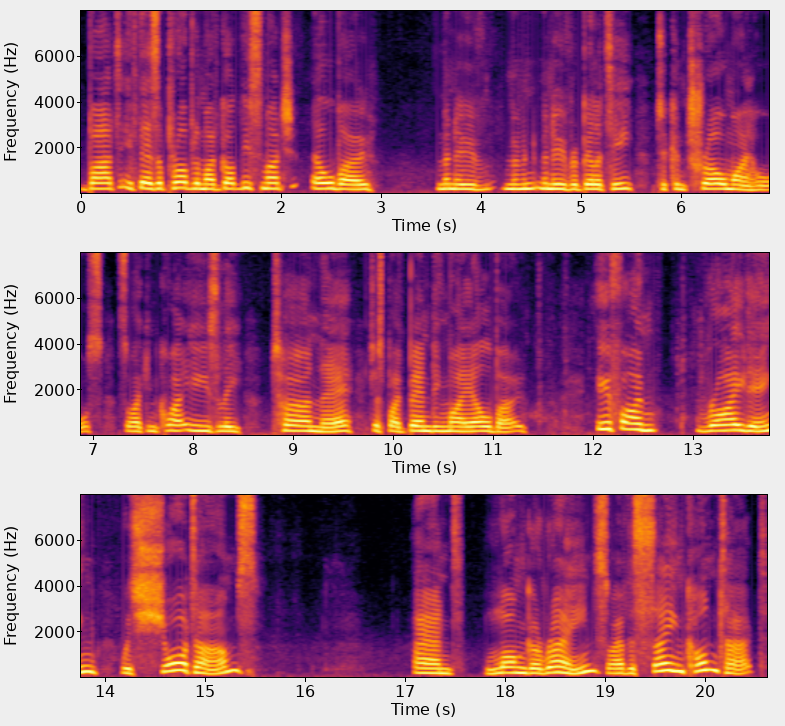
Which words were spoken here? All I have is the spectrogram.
But if there's a problem, I've got this much elbow maneuver, maneuverability to control my horse so I can quite easily turn there just by bending my elbow. If I'm riding with short arms and longer reins, so I have the same contact,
